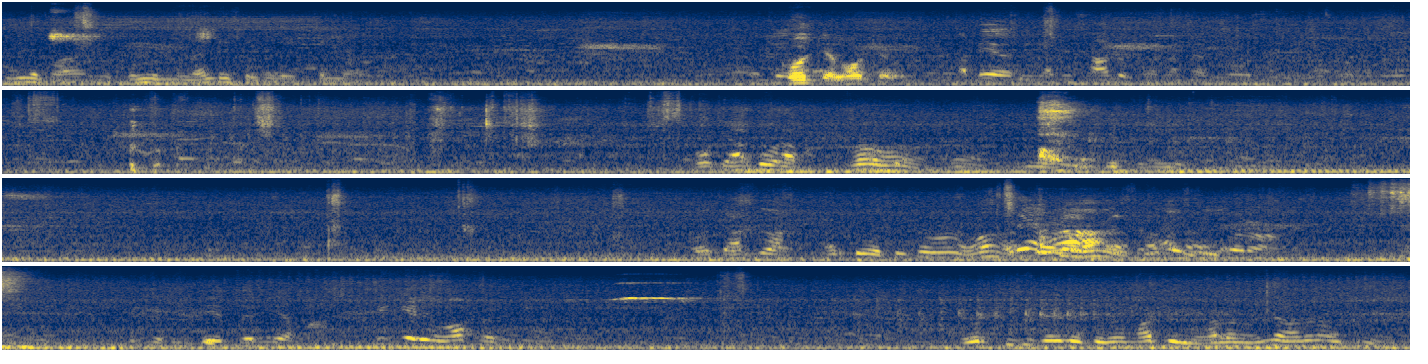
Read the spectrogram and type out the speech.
இல்லைப்பா இந்த பொண்ணுக்கு நன்றி சொல்றது சொல்ல அப்படியே நீங்க அப்படியே சாப்பிட்டு போகலாம் ஓகே அடுத்து வரா ஓகே அடுத்து வாங்க அடுத்து ஒரு டிக்கெட் கையில் வச்சுக்கோ மாற்றிங்க வரணும் இல்லை அதெல்லாம் வச்சுக்கோங்க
